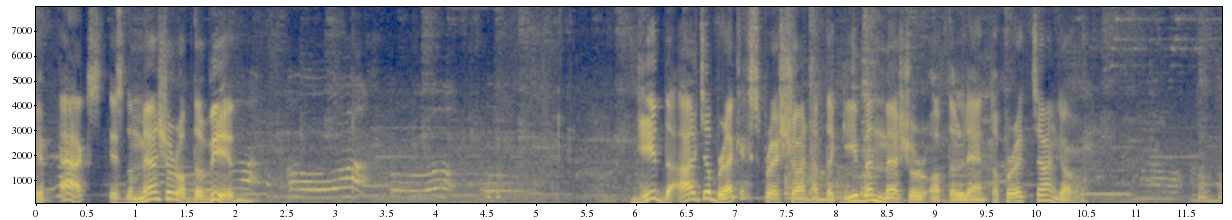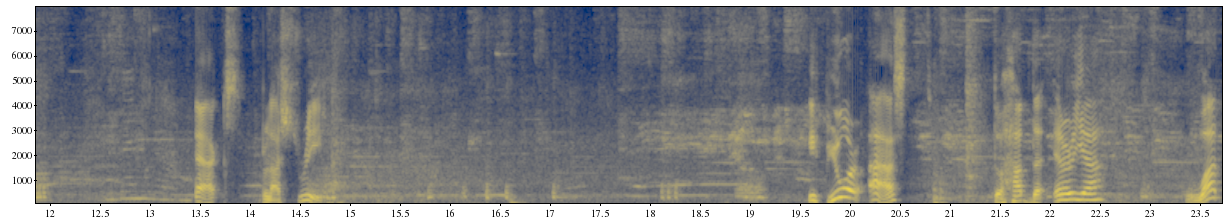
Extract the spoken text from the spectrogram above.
If x is the measure of the width, give the algebraic expression of the given measure of the length of a rectangle. x plus 3. If you are asked to have the area, what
